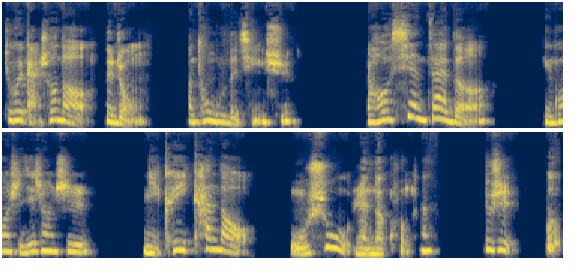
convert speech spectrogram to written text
就会感受到那种很痛苦的情绪。然后现在的情况实际上是，你可以看到无数人的苦难，就是不，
